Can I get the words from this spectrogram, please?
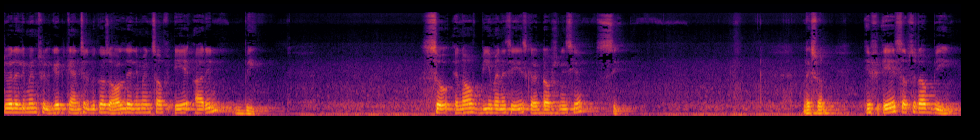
12 elements will get cancelled because all the elements of A are in B. So n of B minus A is correct option is here C. Next one. If A is subset of B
